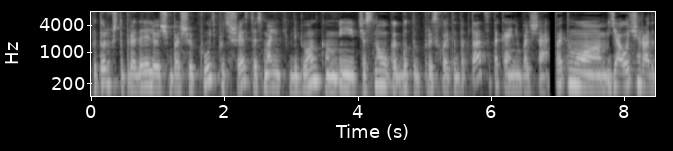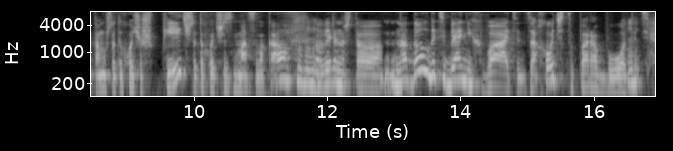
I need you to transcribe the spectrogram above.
Вы только что преодолели очень большой путь, путешествие с маленьким ребенком, и сейчас снова как будто происходит адаптация такая небольшая. Поэтому я очень рада тому, что ты хочешь петь, что ты хочешь заниматься вокалом, но уверена, что надолго тебя не хватит, захочется поработать.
